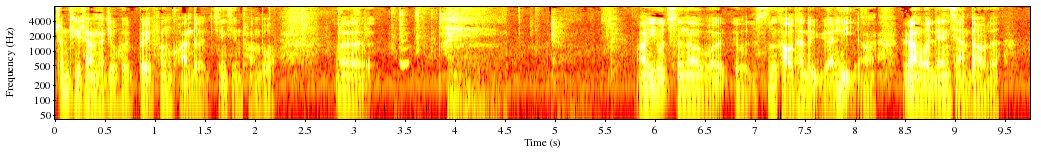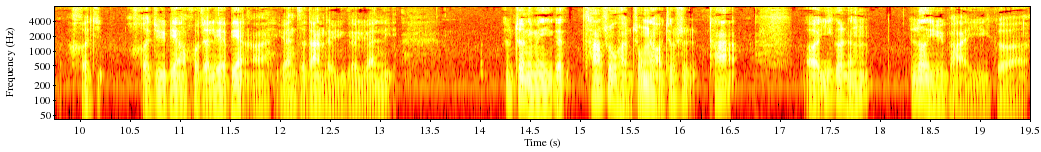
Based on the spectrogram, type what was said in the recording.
整体上，它就会被疯狂的进行传播，呃，啊，由此呢，我有思考它的原理啊，让我联想到了核聚核聚变或者裂变啊，原子弹的一个原理。这里面一个参数很重要，就是它，呃，一个人乐于把一个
